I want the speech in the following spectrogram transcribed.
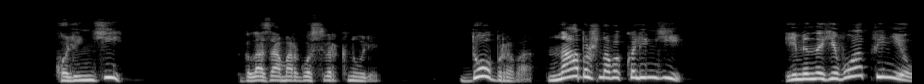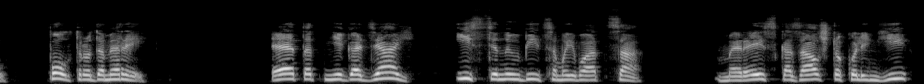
— Колиньи. Глаза Марго сверкнули. — Доброго, набожного Колиньи. Именно его обвинил Полтро де Мерей. Этот негодяй — истинный убийца моего отца. Мерей сказал, что Колиньи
